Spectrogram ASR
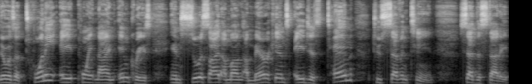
there was a 28.9 increase in suicide among Americans ages 10 to 17, said the study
